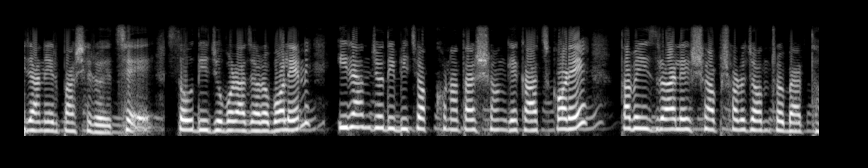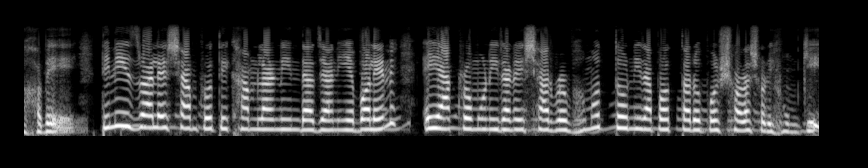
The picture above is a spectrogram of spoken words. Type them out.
ইরানের পাশে রয়েছে। সৌদি যুবরাজ আরও বলেন, ইরান যদি বিচক্ষণতার সঙ্গে কাজ করে, তবে ইসরায়েলের সব ষড়যন্ত্র ব্যর্থ হবে। তিনি ইসরায়েলের সাম্প্রতিক হামলার নিন্দা জানিয়ে বলেন, এই আক্রমণ ইরানের সার্বভৌমত্ব নিরাপত্তার উপর সরাসরি হুমকি,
